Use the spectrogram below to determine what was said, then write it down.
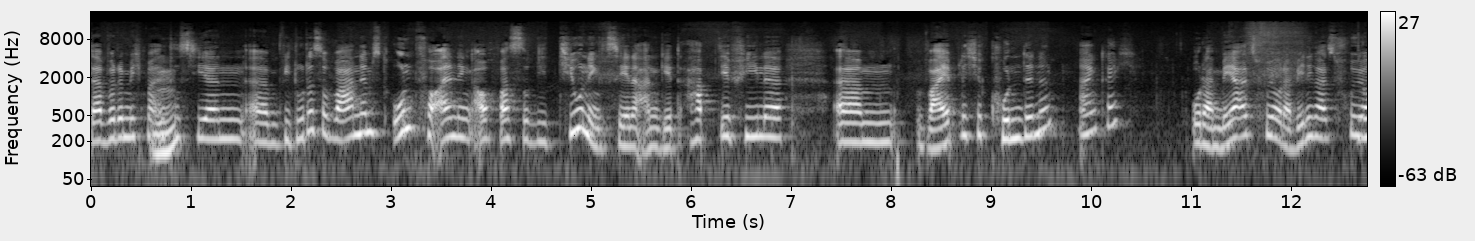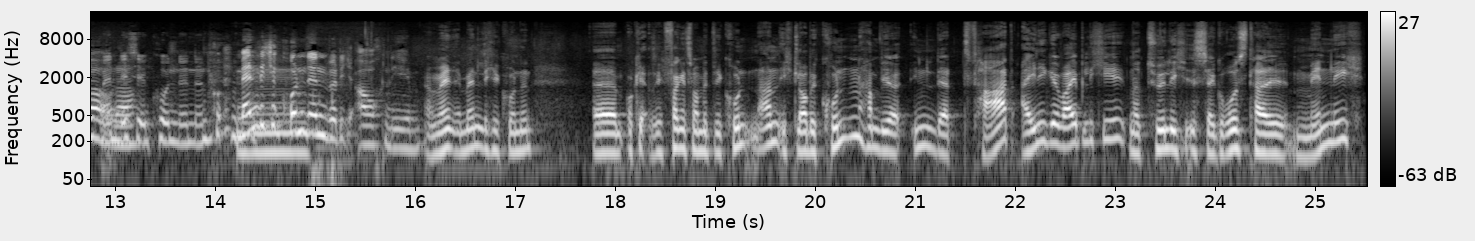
Da würde mich mal mhm. interessieren, äh, wie du das so wahrnimmst und vor allen Dingen auch, was so die Tuning-Szene angeht. Habt ihr viele ähm, weibliche Kundinnen eigentlich? Oder mehr als früher oder weniger als früher? männliche oder? Kundinnen. Männliche Kundinnen würde ich auch nehmen. Ja, männliche Kundinnen. Ähm, okay, also ich fange jetzt mal mit den Kunden an. Ich glaube, Kunden haben wir in der Tat einige weibliche. Natürlich ist der Großteil männlich.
